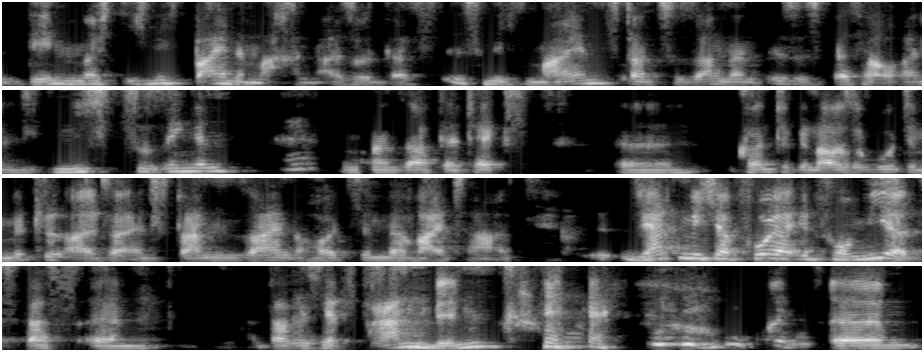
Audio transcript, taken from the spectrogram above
dem möchte ich nicht Beine machen. Also das ist nicht meins, dann zu sagen, dann ist es besser, auch ein Lied nicht zu singen. Und man sagt, der Text äh, könnte genauso gut im Mittelalter entstanden sein. Heute sind wir weiter. Sie hatten mich ja vorher informiert, dass, ähm, dass ich jetzt dran bin. Und ähm,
